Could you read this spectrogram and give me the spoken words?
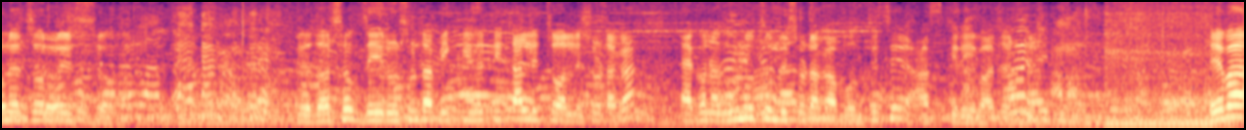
উনচল্লিশশো। প্রিয় দর্শক যেই রসুনটা বিক্রি হচ্ছে তাহলে চুয়াল্লিশশো টাকা এখন আর উনচল্লিশশো টাকা বলতেছে আজকের এই বাজারটা। এবা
